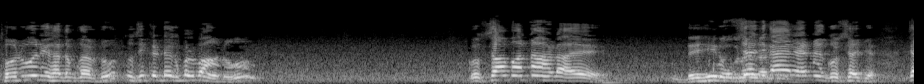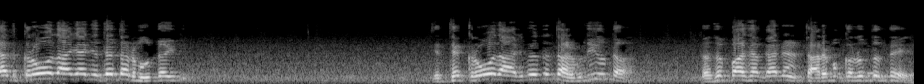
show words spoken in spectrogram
ਤੁਹਾਨੂੰ ਨਹੀਂ ਖਤਮ ਕਰ ਦੂ ਤੁਸੀਂ ਕਿੱਡੇ ਕੁ ਬਲਵਾਨ ਹੋ? ਗੁੱਸਾ ਮਾਨਾ ਹਟਾਏ ਦੇਹੀ ਰੋਗ ਗੁੱਸੇ ਨਾ 'ਚ ਕਹਿ ਲੱਗੇ ਰਹੇ ਨੇ ਗੁੱਸੇ 'ਚ। ਜਦ ਕ੍ਰੋਧ ਆ ਜਾਏ ਜਿੱਥੇ ਧਰਮ ਹੁੰਦਾ ਹੀ ਨਹੀਂ। ਜਿੱਥੇ ਕ੍ਰੋਧ ਆ ਜਾਵੇ ਉੱਥੇ ਧਰਮ ਨਹੀਂ ਹੁੰਦਾ। ਦਸਮ ਪਾਸ਼ਾ ਕਹਿੰਦੇ ਨੇ, ਧਰਮ ਕਰੁੱਧ ਤੇ।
